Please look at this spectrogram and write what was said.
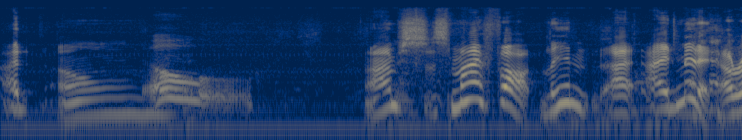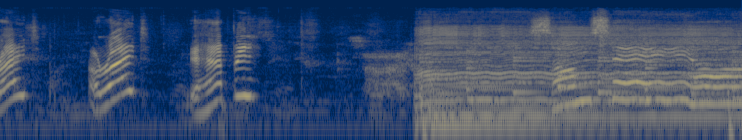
I. Oh. oh. I'm. It's my fault, Lynn. I, I admit it. All right. All right. You happy? Some say our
